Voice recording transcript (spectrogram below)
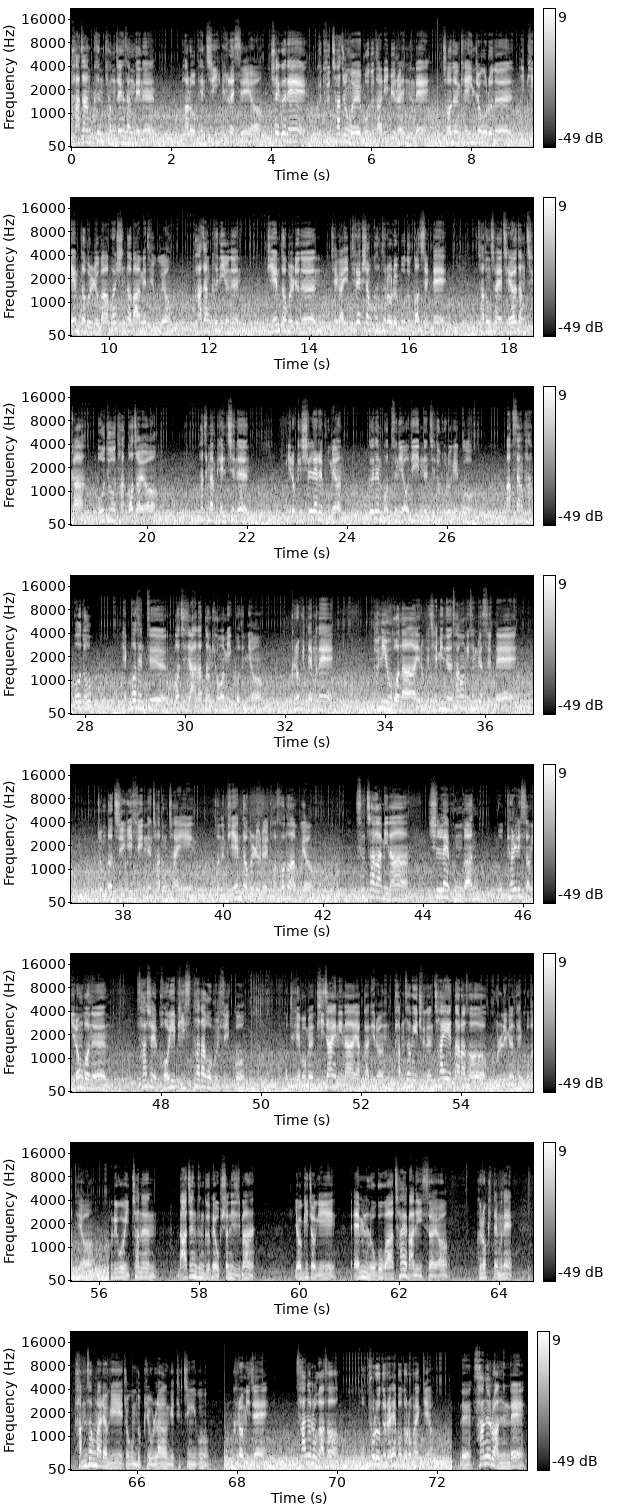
가장 큰 경쟁 상대는 바로 벤츠 E클래스예요. 최근에 그 두 차종을 모두 다 리뷰를 했는데 저는 개인적으로는 이 BMW가 훨씬 더 마음에 들고요. 가장 큰 이유는 BMW는 제가 이 트랙션 컨트롤을 모두 껐을 때 자동차의 제어 장치가 모두 다 꺼져요. 하지만 벤츠는 이렇게 실내를 보면 끄는 버튼이 어디 있는지도 모르겠고 막상 다 꺼도 100% 꺼지지 않았던 경험이 있거든요. 그렇기 때문에 눈이 오거나 이렇게 재밌는 상황이 생겼을 때 좀 더 즐길 수 있는 자동차인 저는 BMW를 더 선호하고요. 승차감이나 실내 공간, 뭐 편리성 이런 거는 사실 거의 비슷하다고 볼 수 있고 어떻게 보면 디자인이나 약간 이런 감성이 주는 차이에 따라서 고르면 될 것 같아요. 그리고 이 차는 낮은 등급의 옵션이지만 여기저기 M 로고가 차에 많이 있어요. 그렇기 때문에 감성 마력이 조금 높이 올라간 게 특징이고 그럼 이제 산으로 가서 오프로드를 해보도록 할게요. 네, 산으로 왔는데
